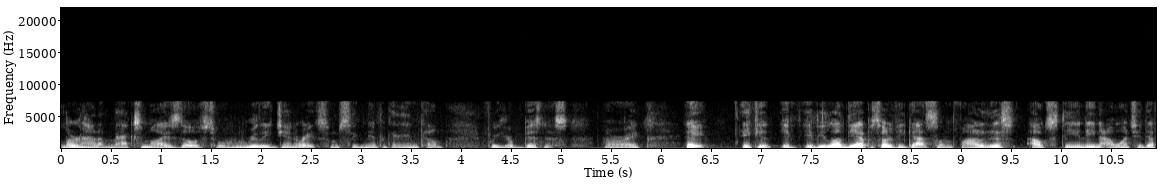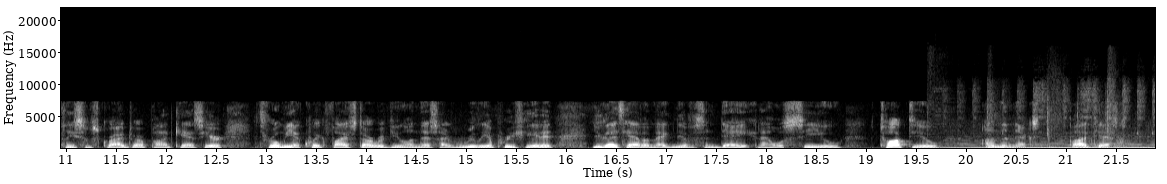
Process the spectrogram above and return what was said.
Learn how to maximize those to really generate some significant income for your business. All right. Hey, if you if, if you loved the episode, if you got something out of this, outstanding. I want you to definitely subscribe to our podcast here. Throw me a quick five star review on this. I really appreciate it. You guys have a magnificent day, and I will see you, talk to you on the next podcast.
